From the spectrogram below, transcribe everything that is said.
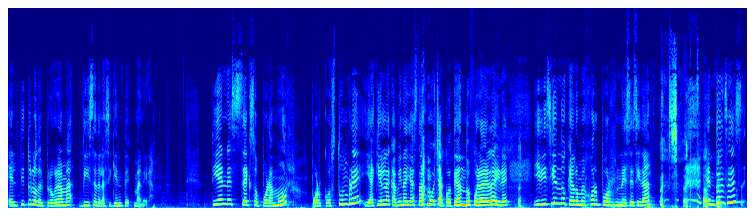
el título del programa dice de la siguiente manera. ¿Tienes sexo por amor? Por costumbre y aquí en la cabina ya estábamos chacoteando fuera del aire y diciendo que a lo mejor por necesidad. Entonces,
